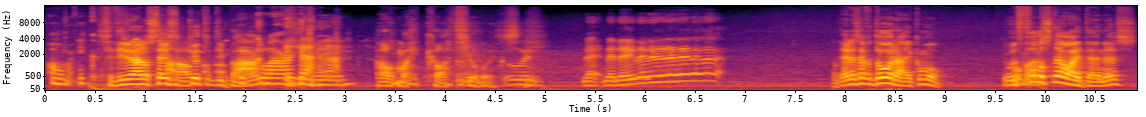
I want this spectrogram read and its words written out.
oh maar ik Zit hier nou nog steeds de Oh, kut op die ben baan? klaar Ja. hiermee. Oh my god, jongens. Koen. Nee, nee, nee, nee, nee, nee, nee, nee. Dennis, even doorrijden, kom op. Je moet volle snelheid, Dennis.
